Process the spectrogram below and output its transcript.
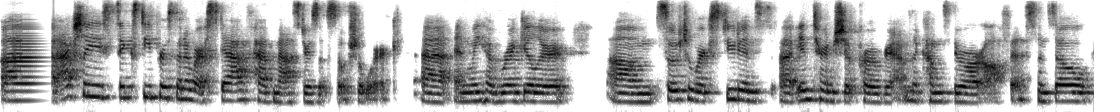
uh, actually, 60% of our staff have masters of social work, uh, and we have regular um, social work students uh, internship program that comes through our office. And so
